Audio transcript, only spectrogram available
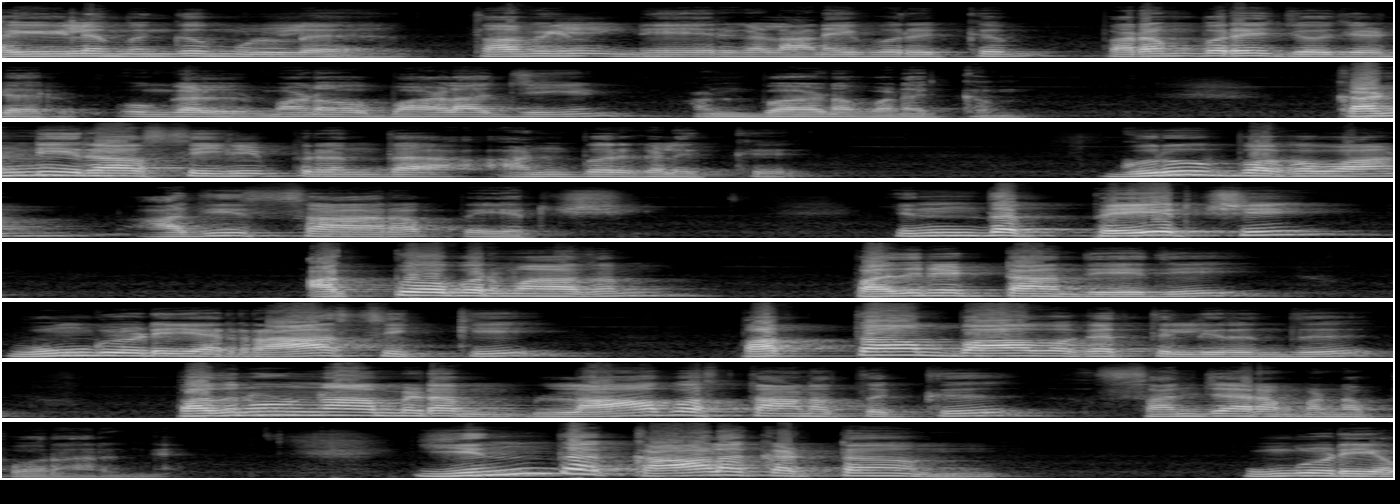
அகிலமெங்கும் உள்ள தமிழ் நேயர்கள் அனைவருக்கும் பரம்பரை ஜோதிடர் உங்கள் மனோ பாலாஜியின் அன்பான வணக்கம். கன்னி ராசியில் பிறந்த அன்பர்களுக்கு குரு பகவான் அதிசார பெயர்ச்சி. இந்த பெயர்ச்சி அக்டோபர் மாதம் பதினெட்டாம் தேதி உங்களுடைய ராசிக்கு பத்தாம் பாவகத்திலிருந்து பதினொன்றாம் இடம் லாபஸ்தானத்துக்கு சஞ்சாரம் பண்ண போகிறாருங்க இந்த காலகட்டம் உங்களுடைய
